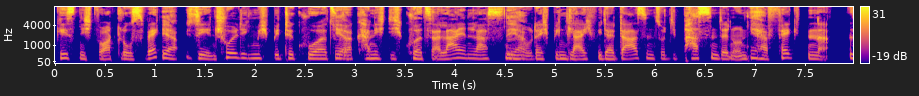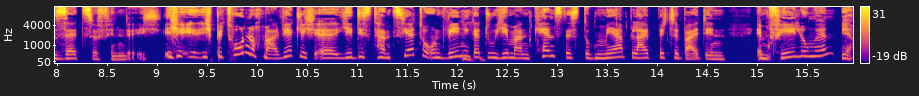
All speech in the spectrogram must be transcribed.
gehst nicht wortlos weg. Ja. Sie entschuldigen mich bitte kurz ja. oder kann ich dich kurz allein lassen ja. oder ich bin gleich wieder da, sind so die passenden und perfekten Sätze, finde ich. Ich, ich betone nochmal wirklich, äh, je distanzierter und weniger mhm. du jemanden kennst, desto mehr bleib bitte bei den Empfehlungen. Ja.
